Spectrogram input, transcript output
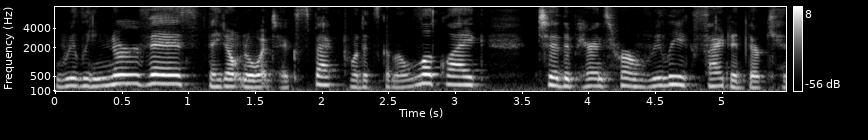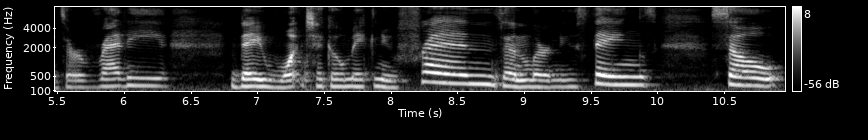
really nervous, they don't know what to expect, what it's going to look like, to the parents who are really excited. Their kids are ready, they want to go make new friends and learn new things. So,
